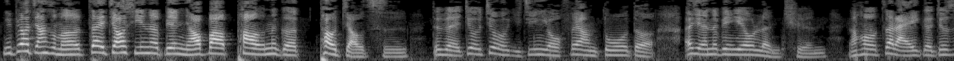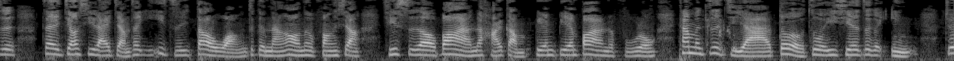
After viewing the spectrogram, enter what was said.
你不要讲什么在江西那边你要泡泡那个泡脚池。对不对？就就已经有非常多的，而且那边也有冷泉，然后再来一个，就是在礁溪来讲，在一直到往这个南澳那个方向，其实哦，包含的海港边边，包含的芙蓉，他们自己啊都有做一些这个隐就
